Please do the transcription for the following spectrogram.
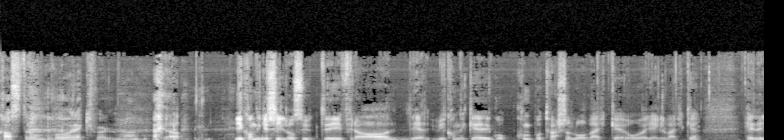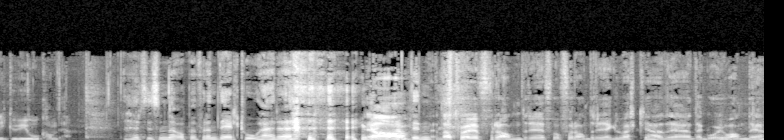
kaster om på rekkefølgen? Ja. Vi kan ikke skille oss ut ifra det. Vi kan ikke gå, komme på tvers av lovverket og regelverket. Heller ikke UiO kan det. Det høres ut som det er åpent for en del to her. ja, da tror jeg vi forandrer, for forandre regelverket. Det, det, går jo an, det.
